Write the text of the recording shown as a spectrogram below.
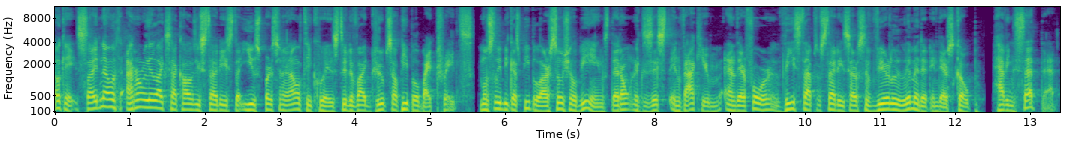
Okay, side note, I don't really like psychology studies that use personality quiz to divide groups of people by traits, mostly because people are social beings that don't exist in vacuum, and therefore, these types of studies are severely limited in their scope. Having said that,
